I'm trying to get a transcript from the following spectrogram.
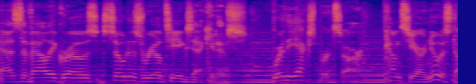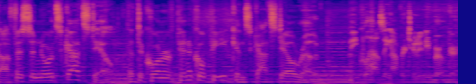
As the valley grows, so does Realty Executives, where the experts are. Come see our newest office in North Scottsdale at the corner of Pinnacle Peak and Scottsdale Road. Equal Housing Opportunity Broker.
